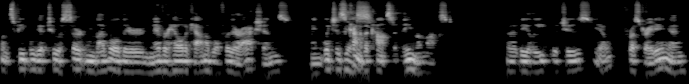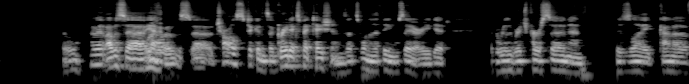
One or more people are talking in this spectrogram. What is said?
once people get to a certain level, they're never held accountable for their actions. I mean, which is yes. kind of a constant theme amongst uh, the elite, which is you know frustrating and So I, was, uh, right. yeah, it was uh, Charles Dickens. Uh, Great Expectations. That's one of the themes there. You get a really rich person and is like kind of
